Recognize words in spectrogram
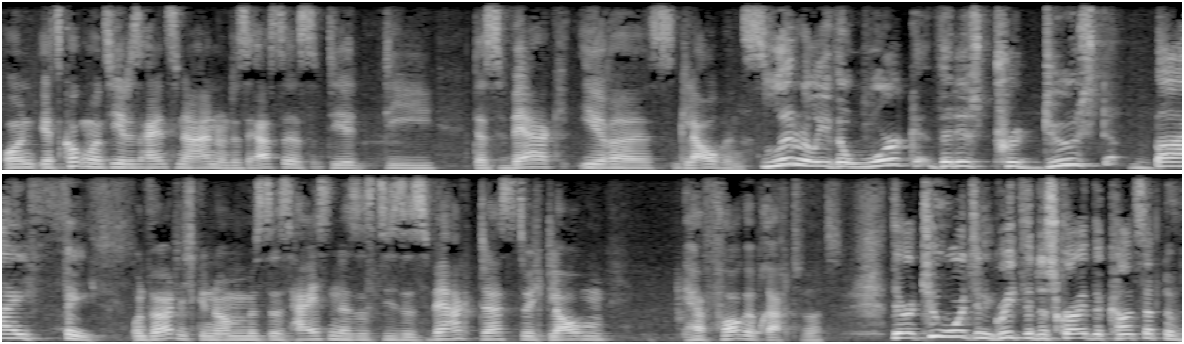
Und jetzt gucken wir uns jedes einzelne an. Und das erste ist die, die, das Werk ihres Glaubens. Literally, the work that is produced by faith. Und wörtlich genommen müsste es heißen, dass es dieses Werk, das durch Glauben hervorgebracht wird. There are two words in Greek that describe the concept of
